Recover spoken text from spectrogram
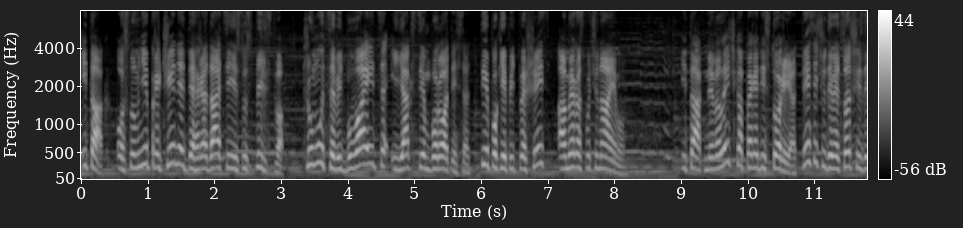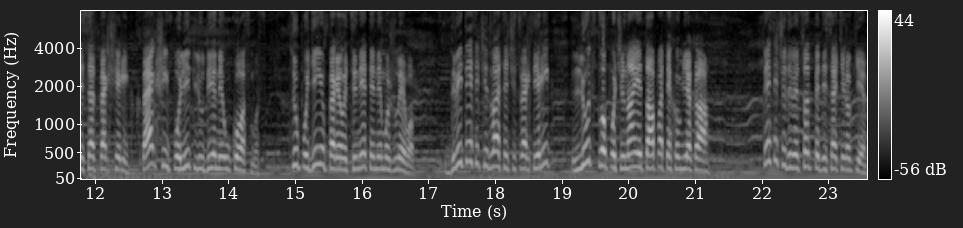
І так, основні причини деградації суспільства. Чому це відбувається і як з цим боротися? Ти поки підпишись, а ми розпочинаємо. І так, невеличка передісторія. 1961 рік. Перший політ людини у космос. Цю подію переоцінити неможливо. 2024 рік людство починає тапати хом'яка. 1950 роки.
